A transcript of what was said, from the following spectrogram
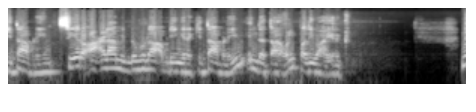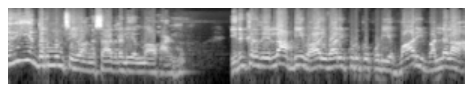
கிதாப்லையும் சீரோ அலாமின் நுபுலா அப்படிங்கிற கிதாப்லையும் இந்த தகவல் பதிவாயிருக்கு. நிறைய தர்மம் செய்வாங்க சாதர் அலி அல்லாஹ் அன்ஹு. இருக்கிறது எல்லாம் அப்படியே வாரி வாரி கொடுக்கக்கூடிய வாரி வள்ளலாக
